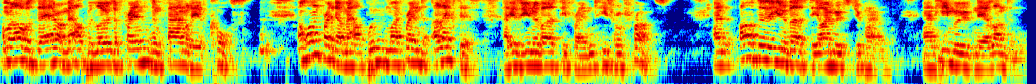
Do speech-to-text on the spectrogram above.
And when I was there, I met up with loads of friends and family, of course. And one friend I met up with, my friend Alexis, uh, who's a university friend, he's from France. And after university, I moved to Japan, and he moved near London.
